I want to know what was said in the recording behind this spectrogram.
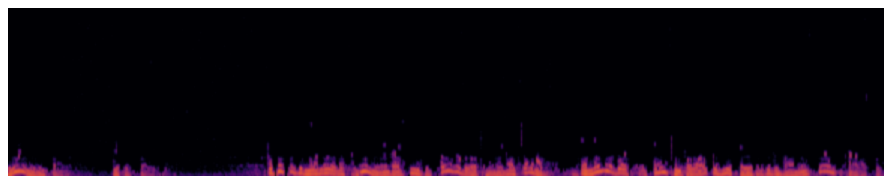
doing anything with this faith. But this is a matter of opinion about Jesus, favorable opinion about God, and many of those same people also view faith as a divine insurance policy,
